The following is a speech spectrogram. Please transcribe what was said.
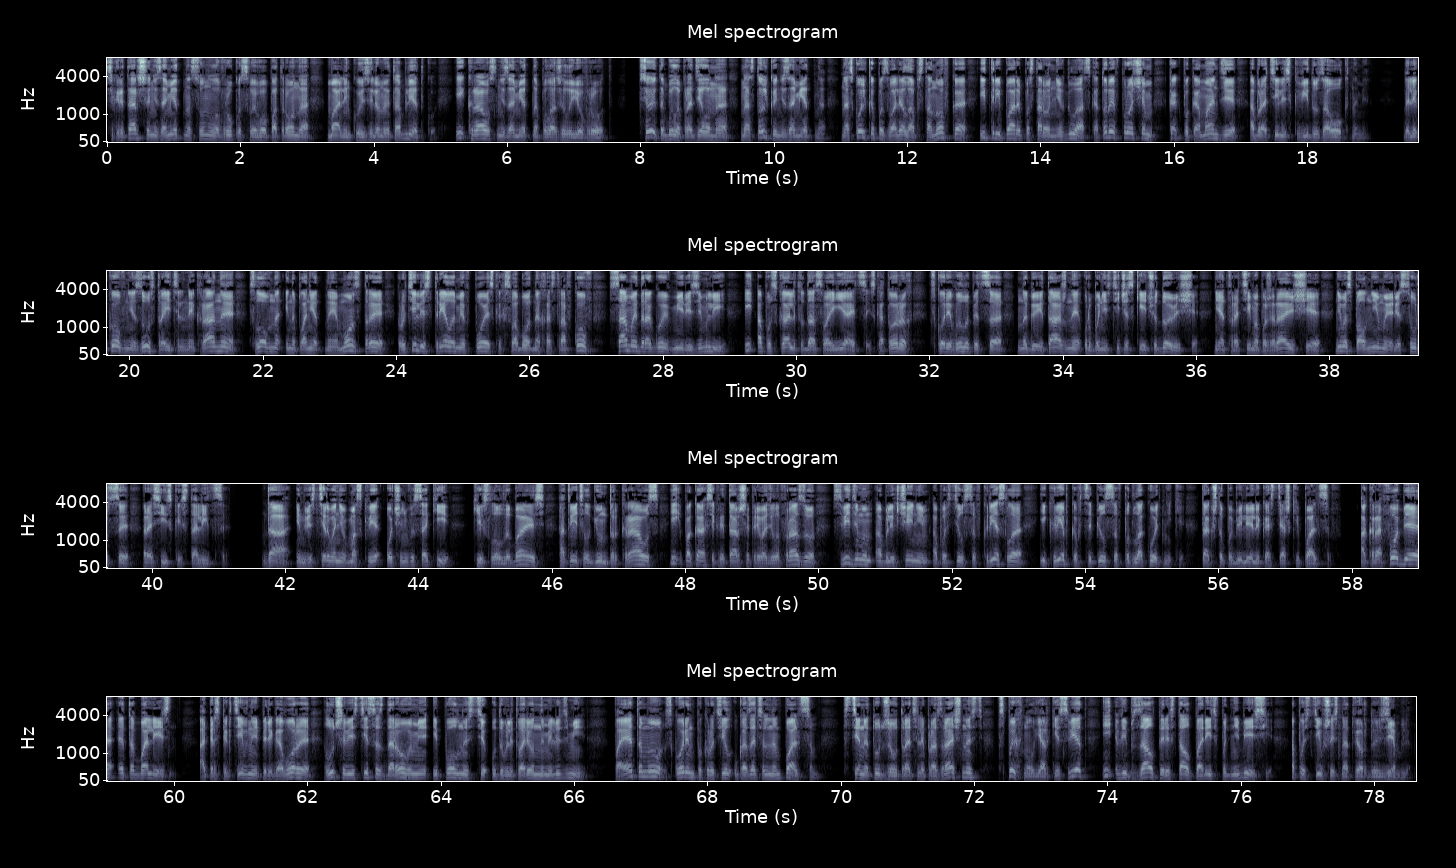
Секретарша незаметно сунула в руку своего патрона маленькую зеленую таблетку, и Краус незаметно положил ее в рот. Все это было проделано настолько незаметно, насколько позволяла обстановка и три пары посторонних глаз, которые, впрочем, как по команде, обратились к виду за окнами. Далеко внизу строительные краны, словно инопланетные монстры, крутили стрелами в поисках свободных островков самой дорогой в мире Земли и опускали туда свои яйца, из которых вскоре вылупятся многоэтажные урбанистические чудовища, неотвратимо пожирающие невосполнимые ресурсы российской столицы. Да, инвестирования в Москве очень высоки, Кисло улыбаясь, ответил Гюнтер Краус и, пока секретарша переводила фразу, с видимым облегчением опустился в кресло и крепко вцепился в подлокотники, так что побелели костяшки пальцев. Акрофобия – это болезнь, а перспективные переговоры лучше вести со здоровыми и полностью удовлетворенными людьми, поэтому Скорин покрутил указательным пальцем – Стены тут же утратили прозрачность, вспыхнул яркий свет, и вип-зал перестал парить в Поднебесье, опустившись на твердую землю.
